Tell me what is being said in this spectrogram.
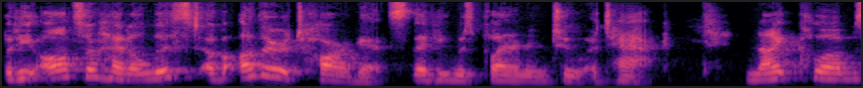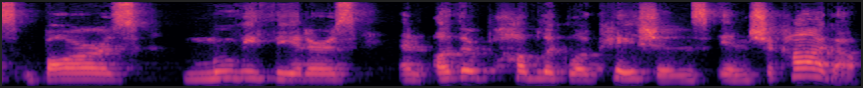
but he also had a list of other targets that he was planning to attack nightclubs, bars, movie theaters, and other public locations in Chicago.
